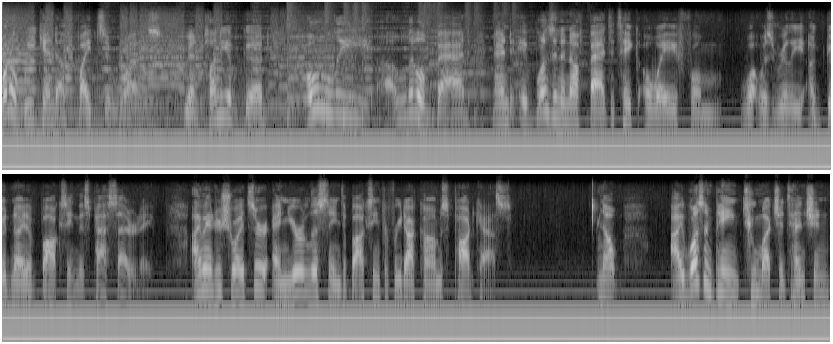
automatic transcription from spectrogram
What a weekend of fights it was. We had plenty of good, only a little bad, and it wasn't enough bad to take away from what was really a good night of boxing this past Saturday. I'm Andrew Schweitzer, and you're listening to BoxingForFree.com's podcast. Now, I wasn't paying too much attention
